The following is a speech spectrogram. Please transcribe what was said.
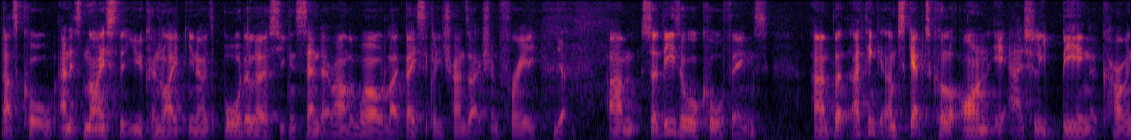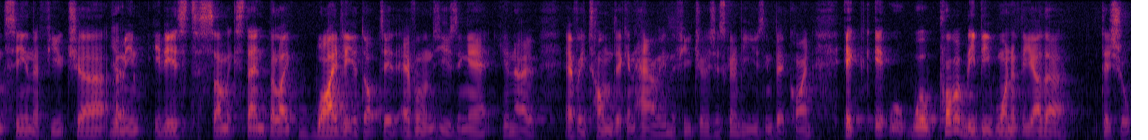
that's cool, and it's nice that you can like you know it's borderless. You can send it around the world like basically transaction free. Yeah. Um, so these are all cool things. Um, but I think I'm skeptical on it actually being a currency in the future. Yeah. I mean, it is to some extent, but like widely adopted. Everyone's using it. You know, every Tom, Dick, and Harry in the future is just going to be using Bitcoin. It it w- will probably be one of the other digital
